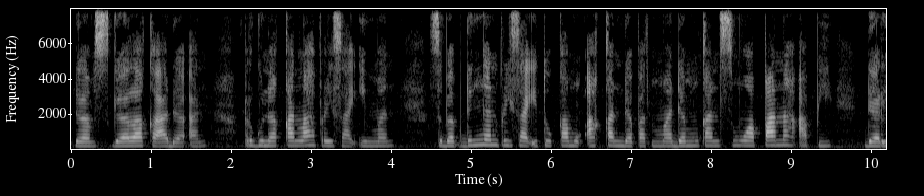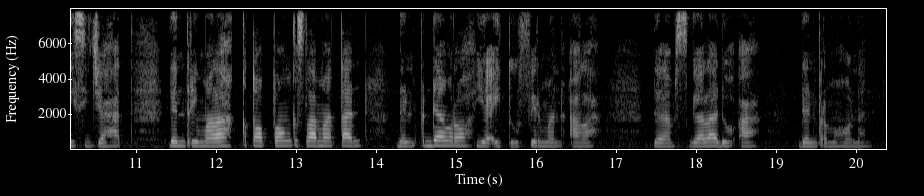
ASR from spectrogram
Dalam segala keadaan, pergunakanlah perisai iman, sebab dengan perisai itu kamu akan dapat memadamkan semua panah api dari si jahat. Dan terimalah ketopong keselamatan dan pedang roh yaitu firman Allah dalam segala doa dan permohonan.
